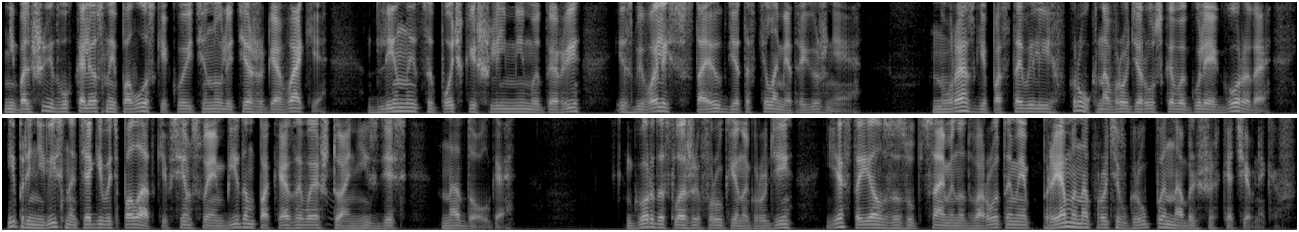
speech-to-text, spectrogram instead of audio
Небольшие двухколесные повозки, кои тянули те же гаваки, длинной цепочкой шли мимо дыры и сбивались в стаю где-то в километре южнее. Нуразги поставили их в круг на вроде русского гуляй-города и принялись натягивать палатки, всем своим видом показывая, что они здесь надолго. Гордо сложив руки на груди, я стоял за зубцами над воротами прямо напротив группы набольших кочевников.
